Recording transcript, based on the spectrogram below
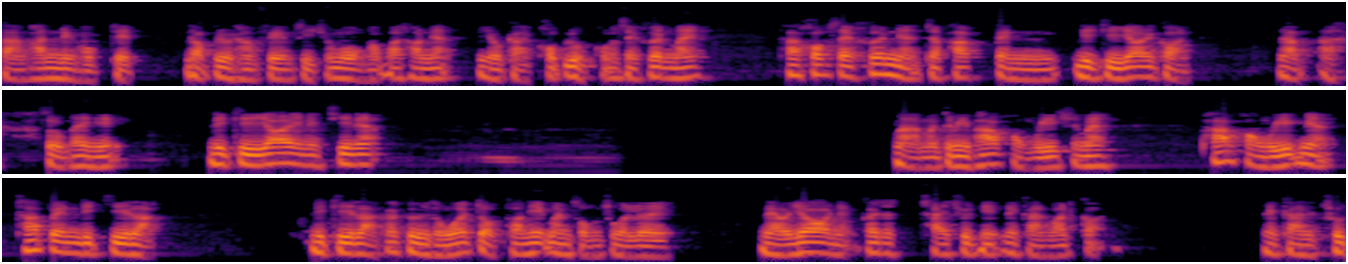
3,167 W time frame 4ชั่วโมงครับว่าท่อนนี้มีโอกาสครบลูปครบไซเคิลไหม ถ้าครบไซเคิลเนี่ยจะพักเป็นดีกีย่อยก่อนนะครับอะสรุปให้อย่างนี้ดีกีย่อยในที่เนี้ยมามันจะมีภาพของวีคใช่ไหมภาพของวีคเนี่ย ถ้าเป็นดีกีหลักดีกีหลักก็คือสมมติว่าจบท่อนนี้มันสมส่วนเลย แนวย่อเนี่ยก็จะใช้ชุดนี้ในการวัดก่อน ในการชุด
